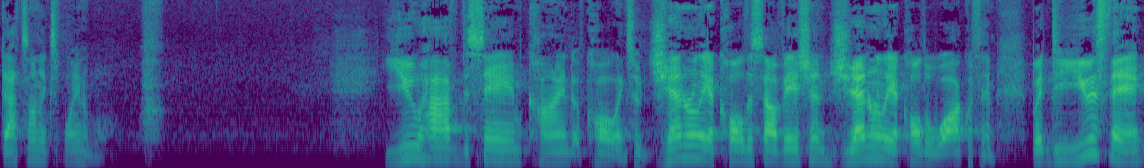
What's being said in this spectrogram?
That's unexplainable. You have the same kind of calling. So, generally, a call to salvation, generally, a call to walk with Him. But do you think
